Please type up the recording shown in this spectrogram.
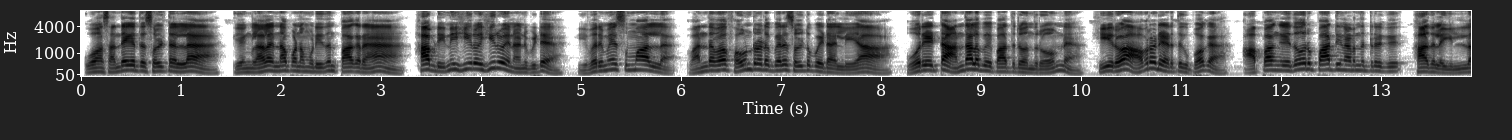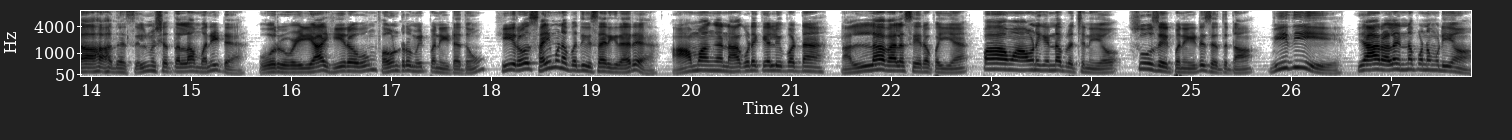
உன் சந்தேகத்தை சொல்லிட்டல்ல. எங்களால் என்ன பண்ண முடியுதுன்னு பார்க்குறேன் அப்படின்னு ஹீரோ ஹீரோயின் அனுப்பிட்டு இவருமே சும்மா இல்ல. வந்தவ ஃபவுண்டரோட பேரை சொல்லிட்டு போயிட்டா இல்லையா? ஒரு எட்டு அந்தால போய் பார்த்துட்டு வந்துருவோம்னு. ஹீரோ அவரோட இடத்துக்கு போக. அப்ப அங்க ஏதோ ஒரு பார்ட்டி நடந்துட்டு இருக்கு. அதுல இல்லாத செல்மிஷத்தெல்லாம் பண்ணிட்டு ஒரு வழியா ஹீரோவும் ஃபவுண்டரும் மீட் பண்ணிக்கிட்டதும் ஹீரோ சைமனை பத்தி விசாரிக்கிறாரு. ஆமாங்க நான் கூட கேள்விப்பட்டேன். நல்லா வேலை செய்யற பையன். பாவம் அவனுக்கு என்ன பிரச்சனையோ சூசைட் பண்ணிக்கிட்டு செத்துட்டான். விதி யாரால என்ன பண்ண முடியும்?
